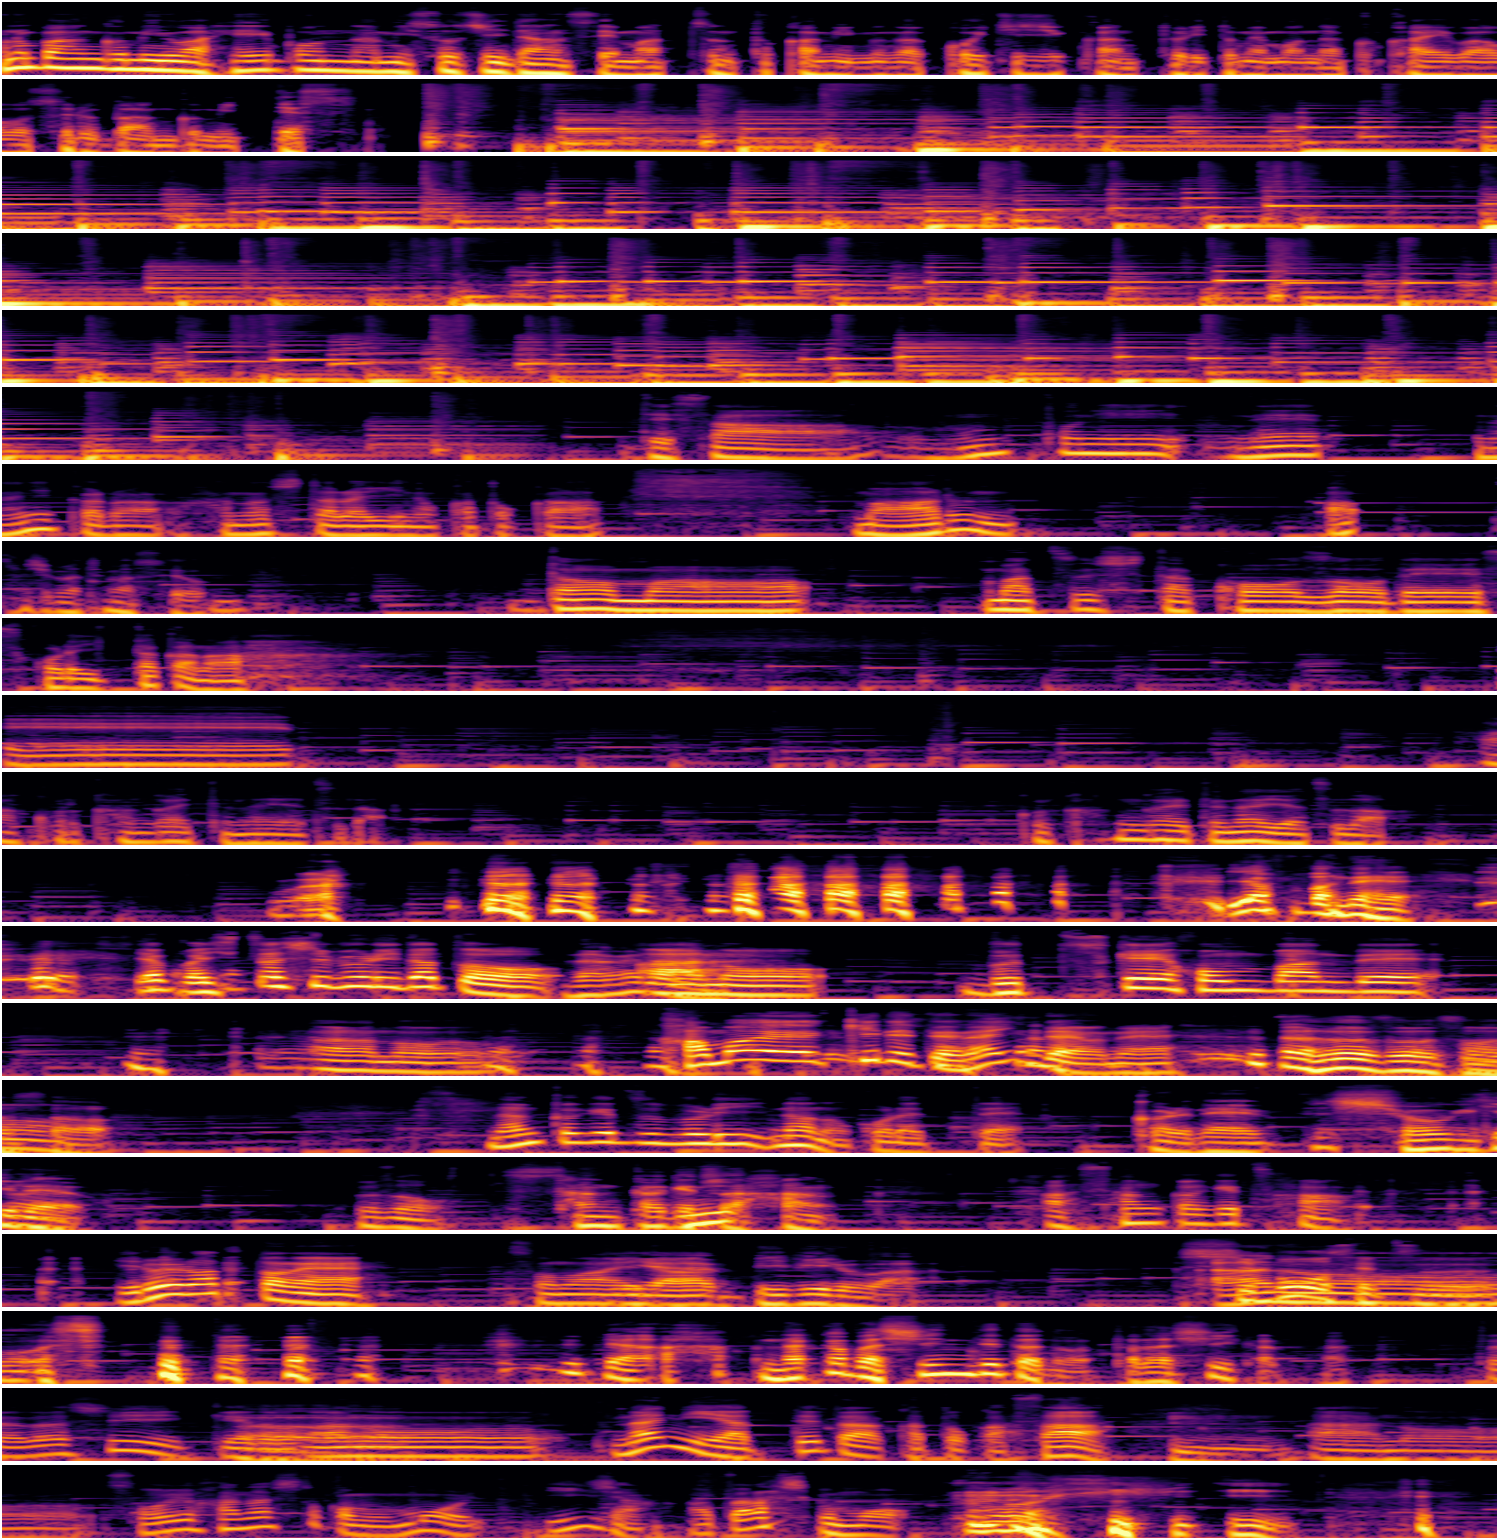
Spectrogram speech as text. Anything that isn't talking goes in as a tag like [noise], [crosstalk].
この番組は平凡なみそじ男性マッツンとカミムが小一時間取り留めもなく会話をする番組です。でさ本当にね何から話したらいいのかとかまああるん始まってますよ。どうも松下幸三です。これ言ったかな？えあこれ考えてないやつだ。これ考えてないやつだ。ー、うわ [laughs] [laughs] やっぱねやっぱ久しぶりだとダメだ。あのぶっつけ本番であの構えきれてないんだよね。そうそうそうそう。何ヶ月ぶりなの？これって。これね、衝撃だよ。嘘。3ヶ月半。あ3ヶ月半。いろいろあったねそのいや間、ビビるわ。死亡説、あのーいや、半ば死んでたのは正しいからな。正しいけどあのー何やってたかとかさうん。あのーそういう話とかももういいじゃん。新しくももういい。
